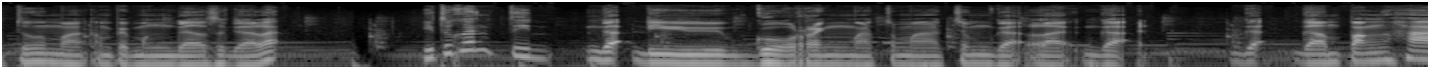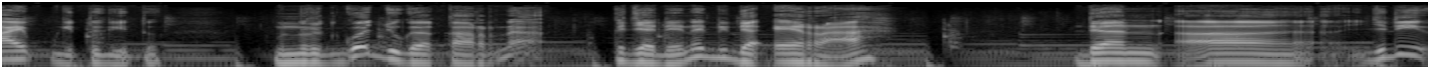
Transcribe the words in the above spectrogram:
itu sampai menggal segala. Itu kan nggak digoreng macem-macem nggak nggak nggak gampang hype gitu-gitu. Menurut gue juga karena kejadiannya di daerah dan uh, jadi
